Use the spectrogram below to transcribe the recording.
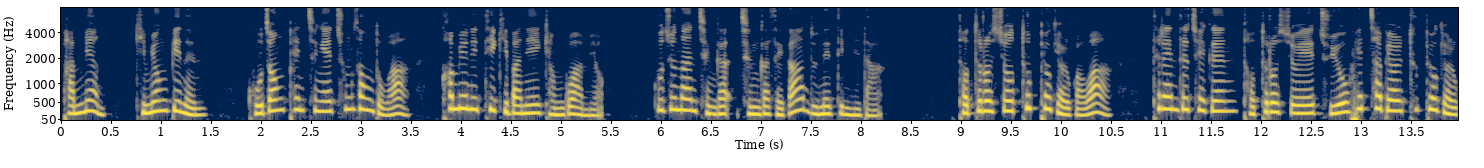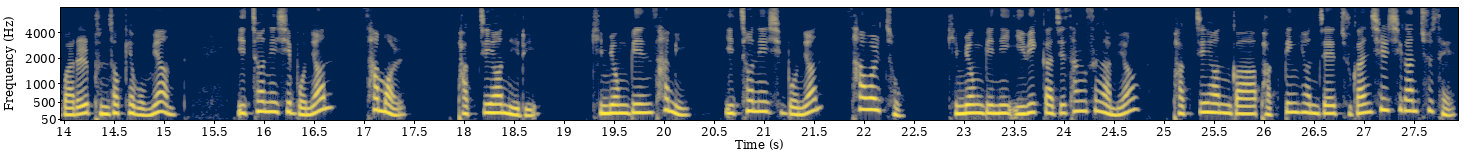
반면 김용빈은 고정 팬층의 충성도와 커뮤니티 기반이 견고하며 꾸준한 증가, 증가세가 눈에 띕니다. 더트로쇼 투표 결과와 트렌드 최근 더트로쇼의 주요 회차별 투표 결과를 분석해보면 2025년 3월 박지현 1위, 김용빈 3위, 2025년 4월 초 김용빈이 2위까지 상승하며 박지현과 박빙 현재 주간 실시간 추세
